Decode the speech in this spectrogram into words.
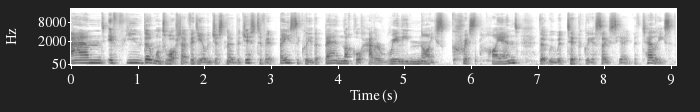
And if you don't want to watch that video and just know the gist of it, basically the bare knuckle had a really nice crisp high end that we would typically associate with tellies.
